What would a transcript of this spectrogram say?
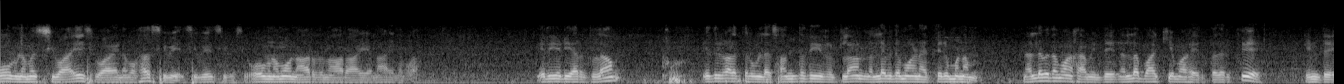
ஓம் நம சிவாய சிவாய நமகா சிவே சிவே சிவே சிவ. ஓம் நமோ நாரத நாராயணாய நமகா. எரியடியாருக்கெல்லாம் எதிர்காலத்தில் உள்ள சந்ததியர்களுக்கெல்லாம் நல்ல விதமான திருமணம் நல்ல விதமாக அமைந்து நல்ல பாக்கியமாக இருப்பதற்கு இன்று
